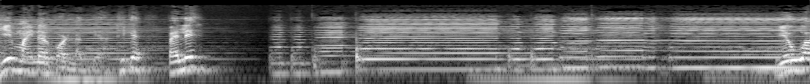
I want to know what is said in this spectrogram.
ये माइनर कॉर्ड लग गया, ठीक है? पहले ये हुआ।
